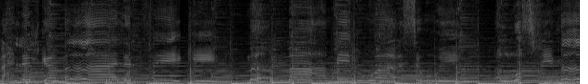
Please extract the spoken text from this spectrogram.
محلى الجمال الفيكي مهما اعمل واسوي الوصف ما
